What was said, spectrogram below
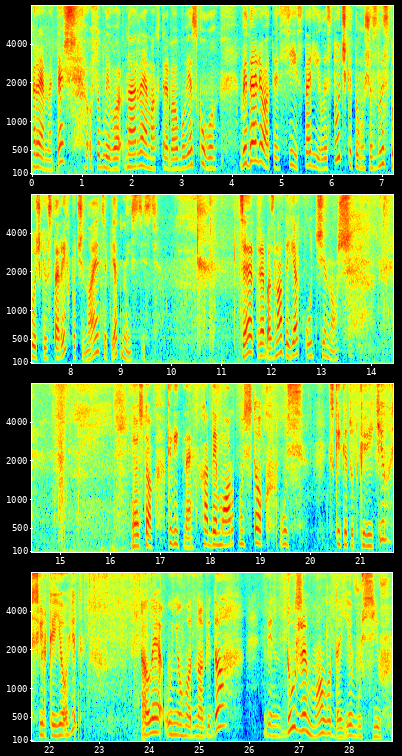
реми теж, особливо на ремах треба обов'язково видаляти всі старі листочки, тому що з листочків старих починається п'ятнистість. Це треба знати, як отче наш. І ось так квітне хадемар. Ось так ось скільки тут квітів, скільки йогід. Але у нього одна біда, він дуже мало дає вусів.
